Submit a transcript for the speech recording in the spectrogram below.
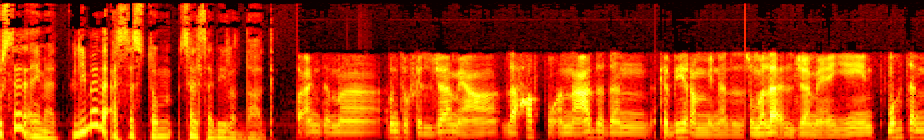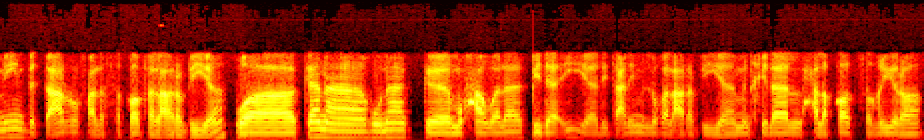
أستاذ عماد لماذا أسستم سلسبيل الضاد؟ عندما كنت في الجامعة لاحظت أن عددا كبيرا من الزملاء الجامعيين مهتمين بالتعرف على الثقافة العربية وكان هناك محاولات بدائية لتعليم اللغة العربية من خلال حلقات صغيرة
